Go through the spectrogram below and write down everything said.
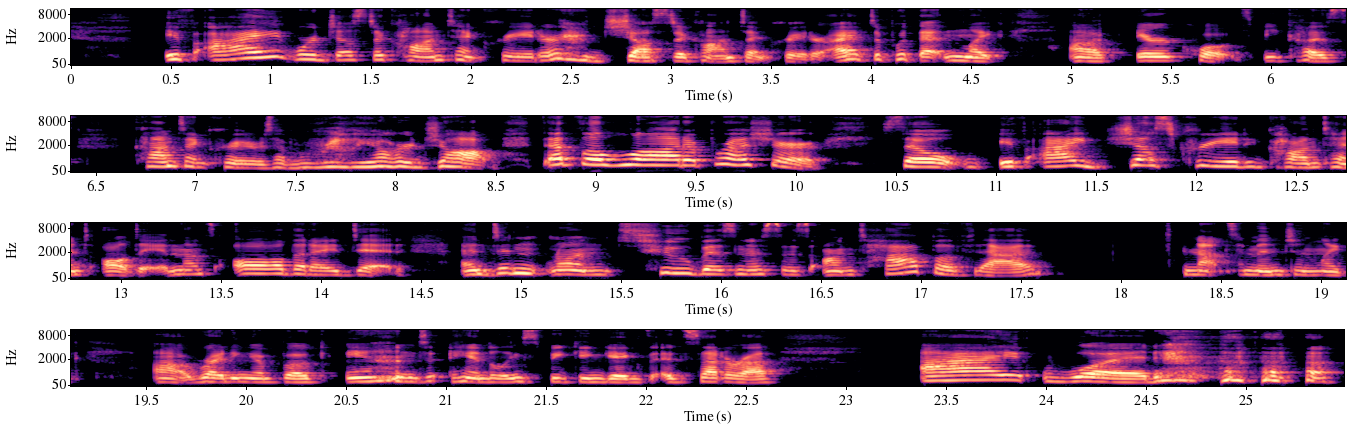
if I were just a content creator, just a content creator, I have to put that in like uh, air quotes because content creators have a really hard job. That's a lot of pressure. So if I just created content all day and that's all that I did and didn't run two businesses on top of that, not to mention like uh, writing a book and handling speaking gigs, etc. I would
